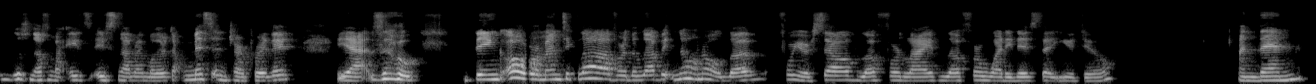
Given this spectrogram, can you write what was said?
english not my it's, it's not my mother tongue. Misinterpreted. Yeah so think oh romantic love or the love it no no love for yourself love for life love for what it is that you do. And then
